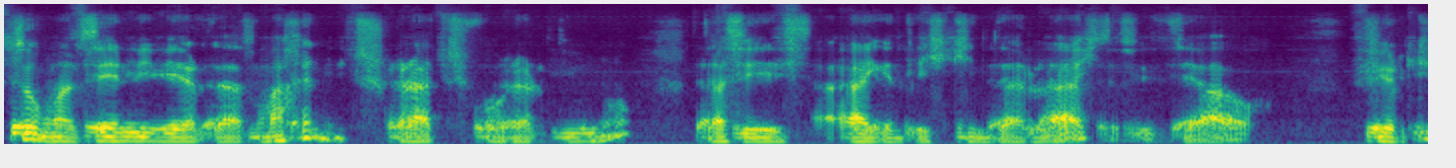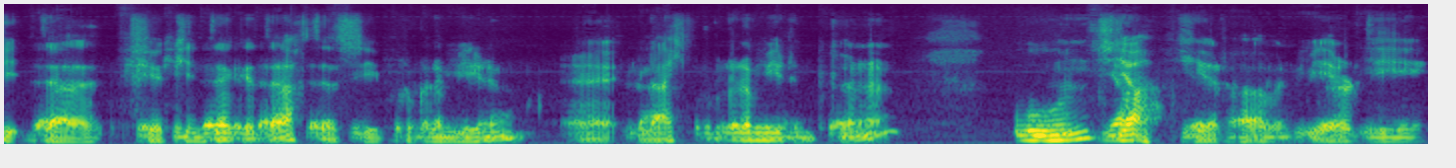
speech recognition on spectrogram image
So, mal sehen, wie wir das machen mit Scratch for Arduino. Das ist eigentlich kinderleicht, das ist ja auch für, für Kinder gedacht, dass sie programmieren, äh, leicht programmieren können. Und ja, hier haben wir die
